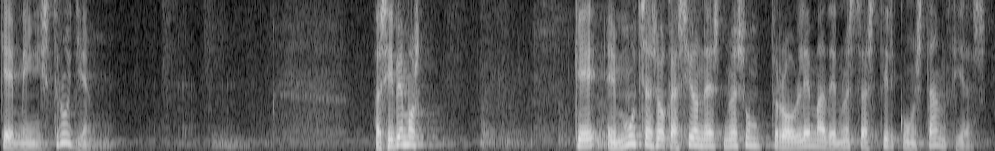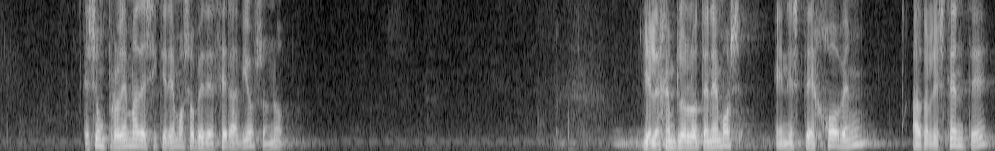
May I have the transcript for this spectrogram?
que me instruyen. Así vemos que en muchas ocasiones no es un problema de nuestras circunstancias, es un problema de si queremos obedecer a Dios o no. Y el ejemplo lo tenemos en este joven adolescente,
